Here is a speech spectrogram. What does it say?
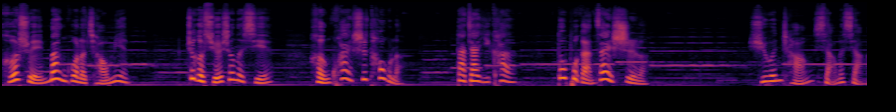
河水漫过了桥面。这个学生的鞋很快湿透了，大家一看都不敢再试了。徐文长想了想，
